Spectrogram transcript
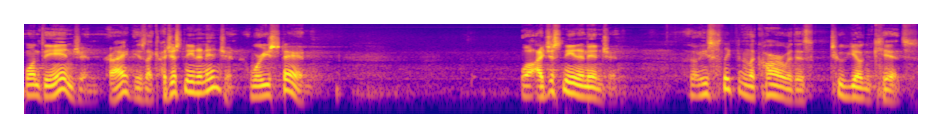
want the engine, right? He's like, I just need an engine. Where are you staying? Well, I just need an engine. So he's sleeping in the car with his two young kids.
